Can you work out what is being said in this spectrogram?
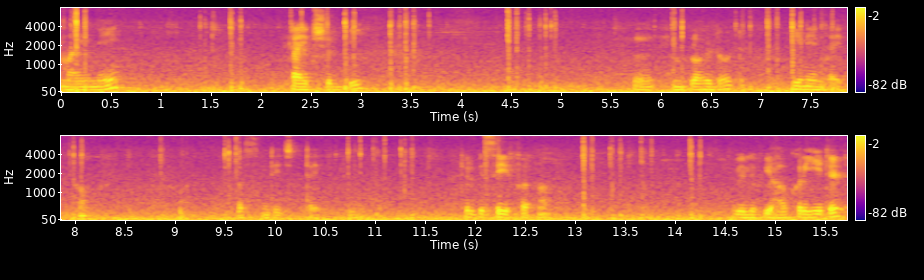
my name. Type should be uh, employee dot ename type. No? Percentage type. It will be safer. No? Will if you have created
